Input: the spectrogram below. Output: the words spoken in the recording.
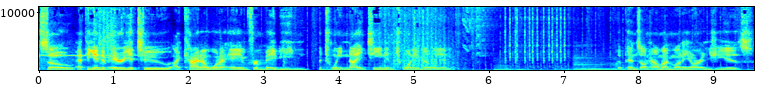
So at the end of area two, I kind of want to aim for maybe between 19 and 20 million. Depends on how my money RNG is.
